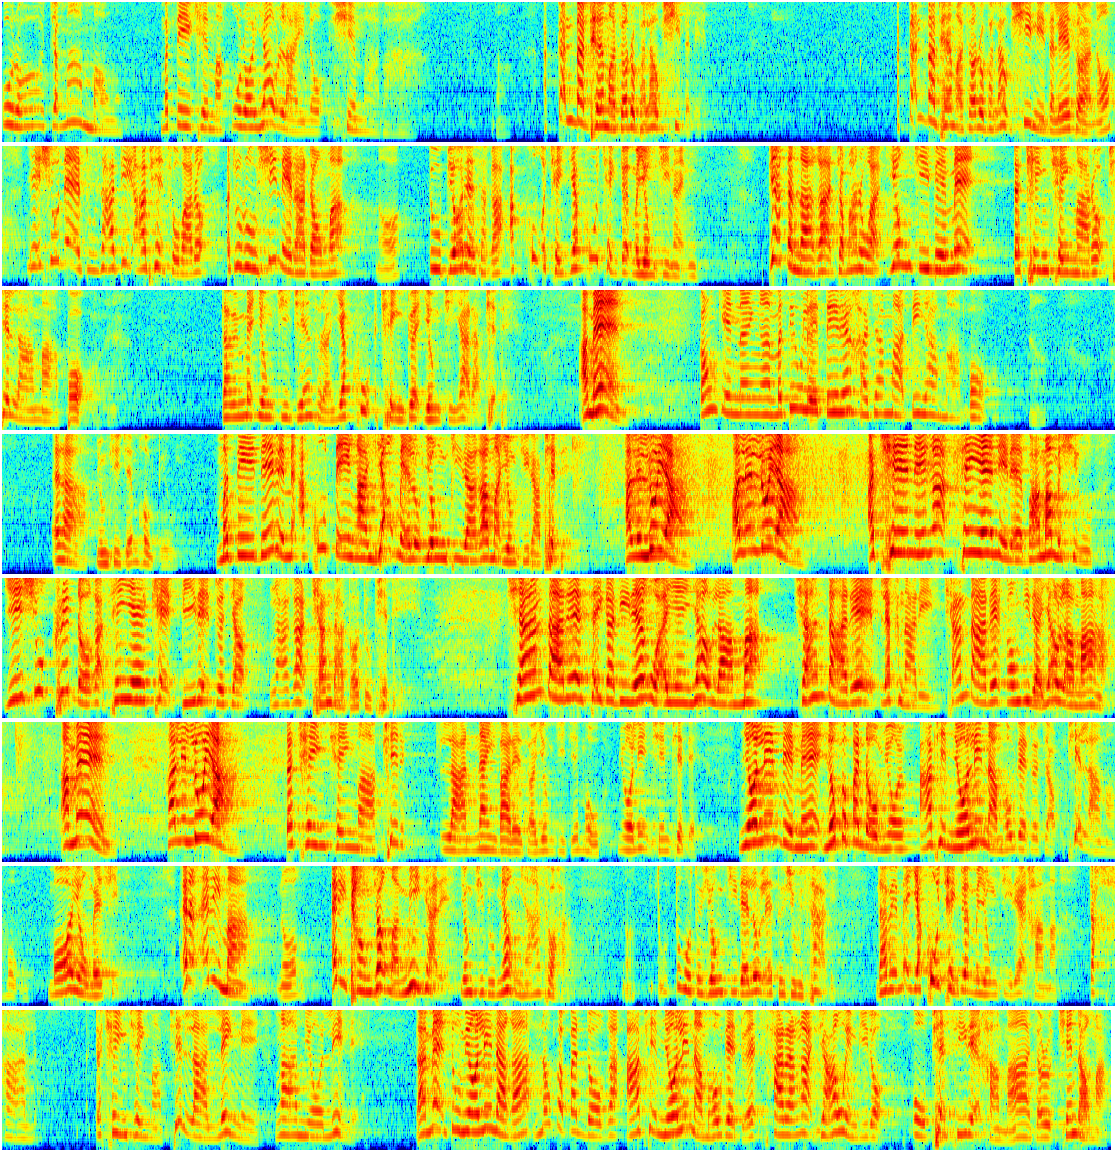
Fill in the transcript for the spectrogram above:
ကိုတော့ကျမမောင် မတေခင်မှာကိုတော့ရောက်လာရင်တော့ရှင်ပါပါနော်အကန့်တတ်ထဲမှာကျတော့ဘယ်လောက်ရှိတယ်လဲအကန့်တတ်ထဲမှာကျတော့ဘယ်လောက်ရှိနေတယ်လဲဆိုတာနော်ယေရှုနဲ့အတူဇာတိအဖြစ်ဆိုပါတော့အတူတူရှိနေတာတောင်မှနော်သူပြောတဲ့စကားအခုအချိန်ယခုချိန်အတွက်မယုံကြည်နိုင်ဘူးပြဿနာကကျမတို့ကယုံကြည်ပေမဲ့တစ်ချိန်ချိန်မှာတော့ဖြစ်လာမှာပေါ့ ဒါပေမဲ့ယုံကြည်ခြင်းဆိုတာယခုအချိန်အတွက်ယုံကြည်ရတာဖြစ်တယ်အာမင်ကောင်းကင်နိုင်ငံမတိဝလေတည်တဲ့ခါကျမှသိရမှာပေါ့အဲ့ဒါယုံကြည်ခြင်းမဟုတ်သေးဘူးမတည်သေးပေမဲ့အခုတည်ငါရောက်မယ်လို့ယုံကြည်တာကမှယုံကြည်တာဖြစ်တယ်ဟာလေလုယာဟာလေလုယာအခြေအနေကဆင်းရဲနေတယ်ဘာမှမရှိဘူးယေရှုခရစ်တော်ကဆင်းရဲခဲ့ပြီးတဲ့အတွက်ကြောင့် ငါကချမ်းသာတော်သူဖြစ်တယ်ချမ်းသာတဲ့စိတ်ကဒီတဲ့ကိုအရင်ရောက်လာမှချမ်းသာတဲ့လက္ခဏာတွေချမ်းသာတဲ့ကောင်းကြီးတွေရောက်လာမှအာမင်ဟာလေလုယာတစ်ချိန်ချိန်မှာဖြစ်လာနိုင်ပါတယ်ဆိုတာယုံကြည်ခြင်းမဟုတ်မျော်လင့်ခြင်းဖြစ်တယ်မျော်လင့်ပေမဲ့နှုတ်ကပတ်တော်မျော်အားဖြင့်မျော်လင့်တာမဟုတ်တဲ့အတွက်ကြောင့်ဖြစ်လာမှာမဟုတ်ဘူးမောယုံပဲရှိအဲ့တော့အဲ့ဒီမှာနော် အဲ့ဒီထောင်ချောက်မှာမိကြတယ်ယုံကြည်သူမြောက်များစွာဟာနော်သူသူ့ကိုသူယုံကြည်တယ်လို့လည်းသူယူဆတယ်ဒါပေမဲ့ယခုချိန်အတွက်မယုံကြည်တဲ့အခါမှာတခါတစ်ချိန်ချိန်မှာဖြစ်လာလိမ့်မယ်ငါမျော်လင့်တယ်ဒါမဲ့သူမျောလင့်တာကနှုတ်ကပတ်တော်ကအားဖြင့်မျောလင့်တာမဟုတ်တဲ့အတွက်ဆာရန်ကကြားဝင်ပြီးတော့ပိုဖြက်စီးတဲ့အခါမှာကျတို့ချင်းတောင်မှာ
